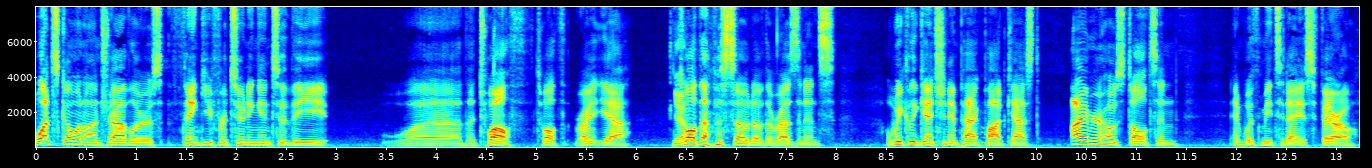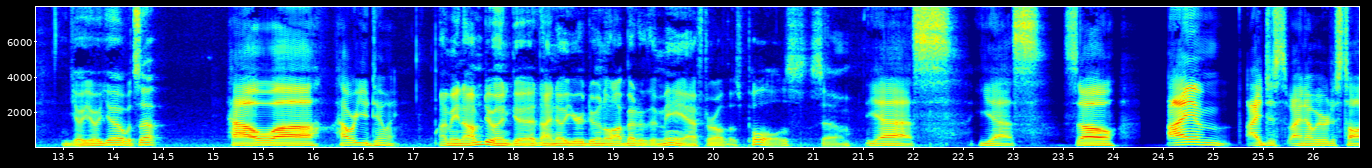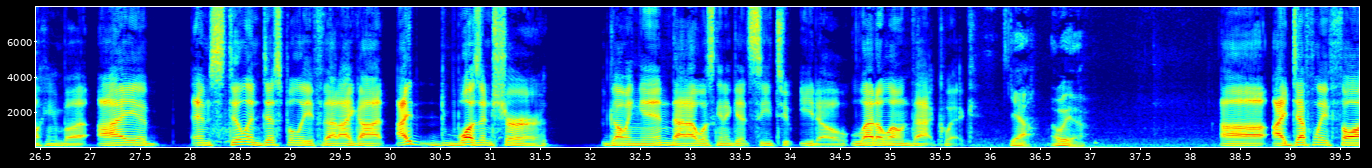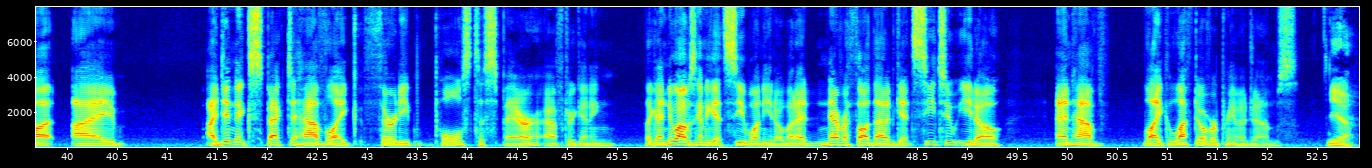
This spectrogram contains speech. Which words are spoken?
What's going on, travelers? Thank you for tuning into the uh, the twelfth, twelfth, right? Yeah, Yep. twelfth episode of the Resonance, a weekly Genshin Impact podcast. I'm your host Daulton, and with me today is Faro. Yo, yo, yo, what's up? How uh, how are you doing? I mean, I'm doing good. I know you're doing a lot better than me after all those polls. So, Yes, yes. So I am. I just. I know we were just talking, but I am still in disbelief that I got. I wasn't sure going in that I was gonna get C2 Itto, let alone that quick. yeah. Oh, yeah. Uh, I definitely thought I. I didn't expect to have like 30 pulls to spare after getting. Like I knew I was gonna get C1 Itto, but I never thought that I'd get C2 Itto, and have like leftover Primogems. Yeah.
